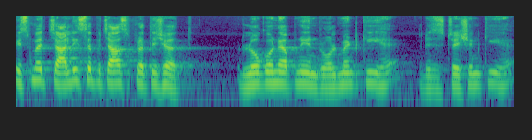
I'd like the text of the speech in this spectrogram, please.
इसमें 40 से 50 प्रतिशत लोगों ने अपनी इनरोलमेंट की है रजिस्ट्रेशन की है।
